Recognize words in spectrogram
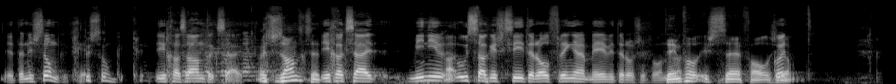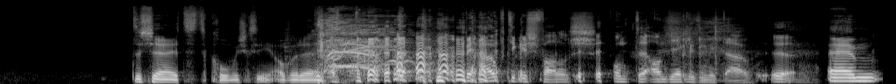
Ja, dann ist es umgekehrt. Das ist umgekehrt. Ich habe es anders gesagt. Hast du es anders gesagt? Ich habe gesagt, meine Aussage war, der Rolf Ringer hat mehr wie der Roger von In dem. Fall ist es äh, falsch. Gut. Ja. Das war äh, jetzt komisch, gewesen, aber äh, Die Behauptung ist falsch. Und der Andi Egli damit auch. ähm,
